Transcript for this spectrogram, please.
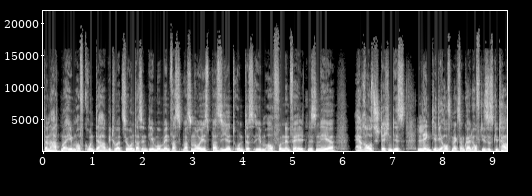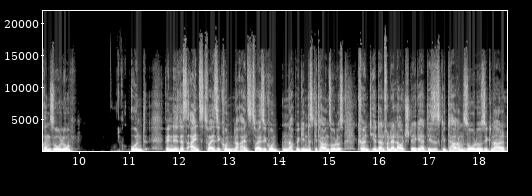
dann hat man eben aufgrund der Habituation, dass in dem Moment was, was Neues passiert und das eben auch von den Verhältnissen her herausstechend ist, lenkt ihr die Aufmerksamkeit auf dieses Gitarrensolo. Und wenn ihr das eins, zwei Sekunden, nach eins, zwei Sekunden nach Beginn des Gitarrensolos, könnt ihr dann von der Lautstärke her dieses Gitarrensolo-Signal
